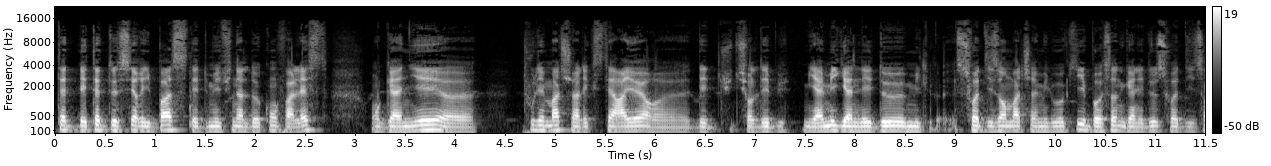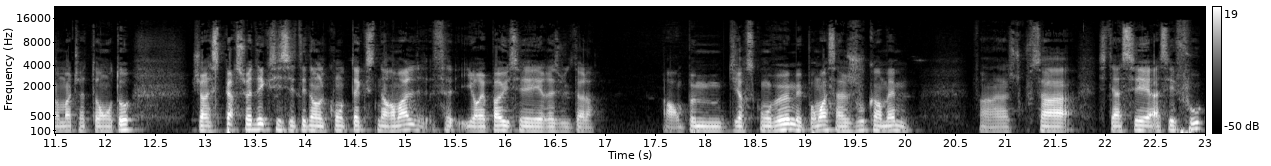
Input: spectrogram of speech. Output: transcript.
têtes les têtes de série basses, les demi-finales de conf à l'est, ont gagné euh, tous les matchs à l'extérieur euh, des- sur le début. Miami gagne les deux soi-disant matchs à Milwaukee, Boston gagne les deux soi-disant matchs à Toronto. Je reste persuadé que si c'était dans le contexte normal, il n'y aurait pas eu ces résultats-là. Alors on peut me dire ce qu'on veut, mais pour moi ça joue quand même. Enfin, je trouve ça, c'était assez assez fou.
